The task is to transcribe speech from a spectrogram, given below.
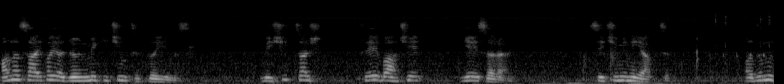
Ana sayfaya dönmek için tıklayınız. Beşiktaş, Fenerbahçe, G Saray. Seçimini yaptı. Adını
